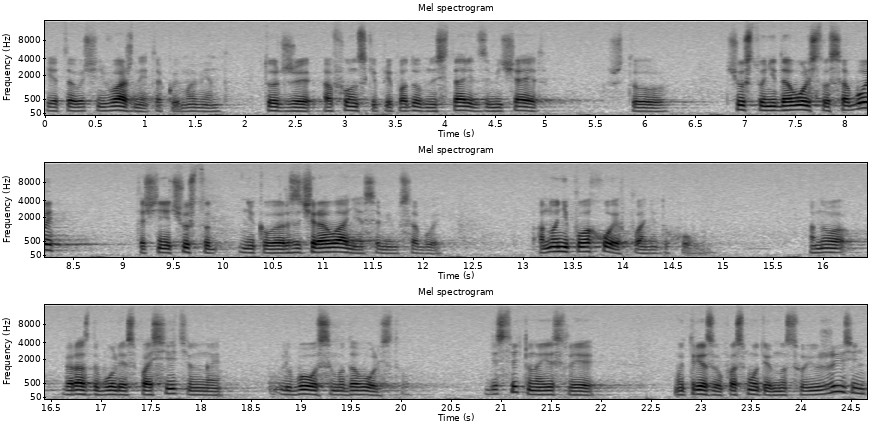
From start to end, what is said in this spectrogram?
И это очень важный такой момент. Тот же Афонский преподобный старец замечает, что чувство недовольства собой, точнее чувство некого разочарования самим собой, оно неплохое в плане духовном. Оно гораздо более спасительное любого самодовольства. Действительно, если мы трезво посмотрим на свою жизнь,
